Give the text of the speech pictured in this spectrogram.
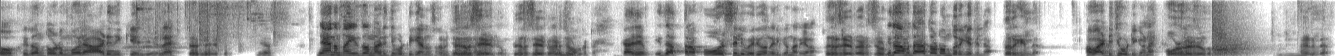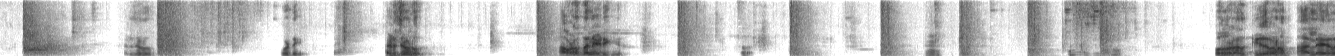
ഓ ഇതൊന്ന് തൊടുമ്പോൾ ഒരു ആടി നിൽക്കുകയും ചെയ്യും അല്ലേ? തീർച്ചയായിട്ടും. ഞാൻ എന്നാ ഇതൊന്ന് അടിച്ചു പൊട്ടിക്കാനും ശ്രമിച്ചു? തീർച്ചയായിട്ടും തീർച്ചയായിട്ടും. നോക്കട്ടെ. കാര്യം ഇത് അത്ര ഫോഴ്സിൽ വരുമെന്ന് എനിക്കൊന്നറിയണം. തീർച്ചയായിട്ടും അടിച്ചോളൂ ഇതാകുമ്പോൾ അകത്തോട്ടൊന്നും തെറിക്കത്തില്ല. തെറിക്കില്ല. അപ്പൊ അടിച്ചു പൊട്ടിക്കണേ. ഫോഴ്സിൽ അടിച്ചോളൂ അവിടെ തന്നെ അടിക്കൂ. ഒന്നുകൂടെ അത് കീറണം ആ ലെയർ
